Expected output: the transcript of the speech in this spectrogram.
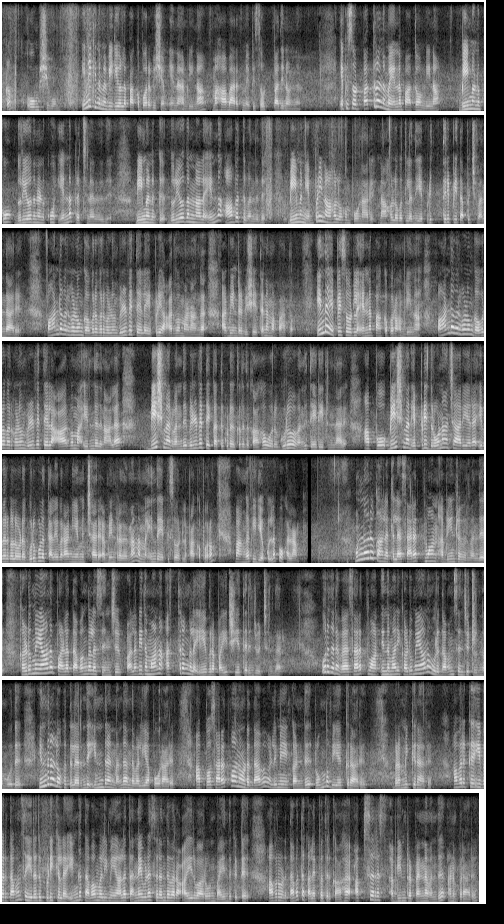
வணக்கம். ஓம் சிவோம். இன்றைக்கி நம்ம வீடியோவில் பார்க்க போகிற விஷயம் என்ன அப்படின்னா மகாபாரதம் எபிசோட் பதினொன்று எபிசோட் பத்தில் நம்ம என்ன பார்த்தோம் அப்படின்னா பீமனுக்கும் துரியோதனனுக்கும் என்ன பிரச்சனை இருந்தது? பீமனுக்கு துரியோதனனால் என்ன ஆபத்து வந்தது? பீமன் எப்படி நாகலோகம் போனார்? நாகலோகத்துலேருந்து எப்படி திருப்பி தப்பிச்சு வந்தார்? பாண்டவர்களும் கௌரவர்களும் வில்வித்தையில் எப்படி ஆர்வமானாங்க? அப்படின்ற விஷயத்த நம்ம பார்த்தோம். இந்த எபிசோடில் என்ன பார்க்க போகிறோம் அப்படின்னா பாண்டவர்களும் கௌரவர்களும் வில்வித்தையில் ஆர்வமாக இருந்ததுனால பீஷ்மர் வந்து வில்வித்தை கற்றுக் கொடுக்கறதுக்காக ஒரு குருவை வந்து தேடிட்டு இருந்தார். அப்போது பீஷ்மர் எப்படி துரோணாச்சாரியரை இவர்களோட குருகுல தலைவராக நியமித்தார் அப்படின்றத தான் நம்ம இந்த எபிசோடில் பார்க்க போகிறோம் வாங்க வீடியோக்குள்ளே போகலாம். முன்னொரு காலத்தில் சரத்வான் அப்படின்றவர் வந்து கடுமையான பல தவங்களை செஞ்சு பலவிதமான அஸ்திரங்களை ஏவுற பயிற்சியை தெரிஞ்சு வச்சுருந்தார். ஒரு தடவை சரத்வான் இந்த மாதிரி கடுமையான ஒரு தவம் செஞ்சுட்டு இருந்தபோது இந்திரலோகத்திலிருந்து இந்திரன் வந்து அந்த வழியாக போகிறாரு அப்போ சரத்வானோட தவ வலிமையை கண்டு ரொம்ப வியக்கிறாரு பிரமிக்கிறாரு. அவருக்கு இவர் தவம் செய்கிறது பிடிக்கல. எங்கள் தவம் வலிமையால் தன்னை விட சிறந்தவர் ஆயிடுவாரோன்னு பயந்துக்கிட்டு அவரோட தவத்தை கலைப்பதற்காக அப்சரஸ் அப்படின்ற பெண்ணை வந்து அனுப்புகிறாரு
